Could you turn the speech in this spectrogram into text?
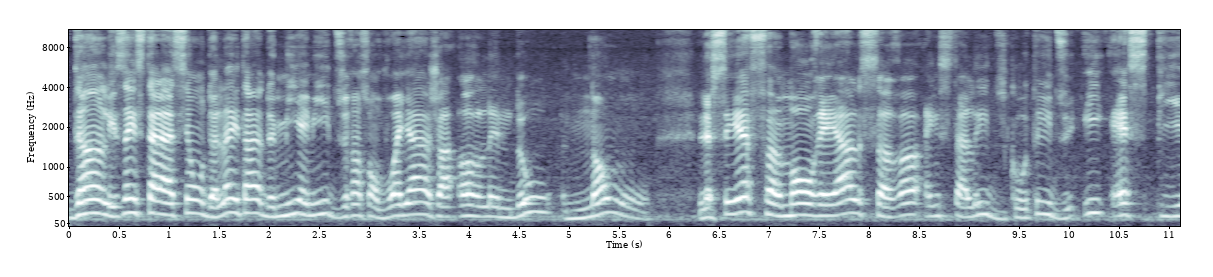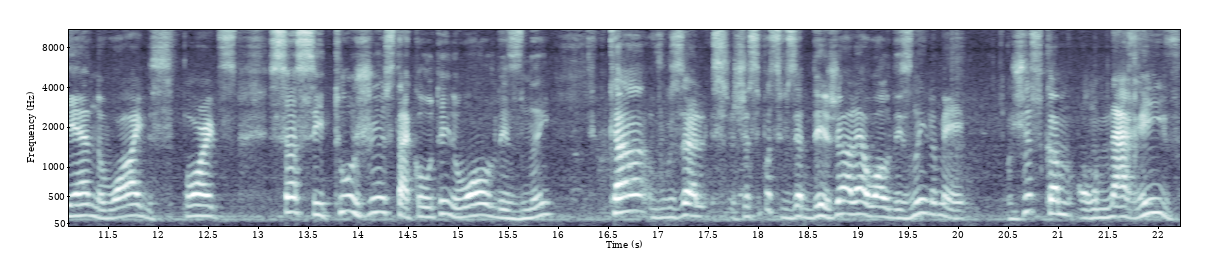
dans les installations de l'Inter de Miami durant son voyage à Orlando? Non. Le CF Montréal sera installé du côté du ESPN Wide Sports. Ça, c'est tout juste à côté de Walt Disney. Quand vous allez. Je ne sais pas si vous êtes déjà allé à Walt Disney, mais juste comme on arrive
